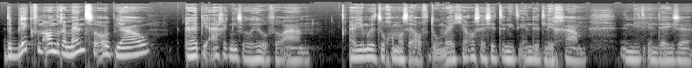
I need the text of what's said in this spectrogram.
de blik van andere mensen op jou, daar heb je eigenlijk niet zo heel veel aan. Eh, je moet het toch allemaal zelf doen, weet je wel. Zij zitten niet in dit lichaam en niet in deze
